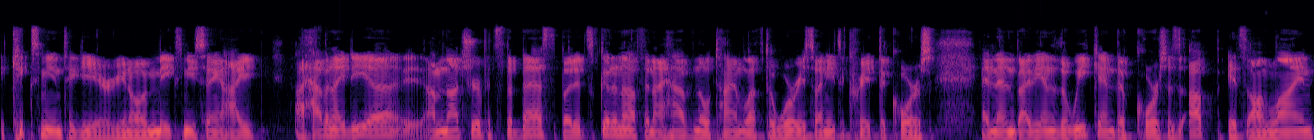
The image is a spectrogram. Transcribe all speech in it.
it kicks me into gear. You know, it makes me saying, I, I have an idea. I'm not sure if it's the best, but it's good enough, and I have no time left to worry. So I need to create the course. And then by the end of the weekend, the course is up. It's online.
